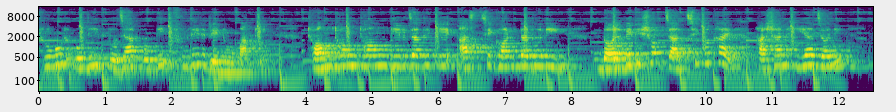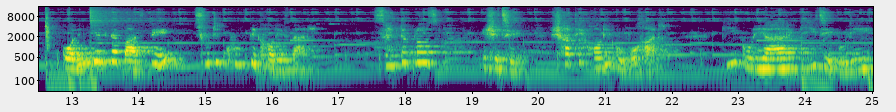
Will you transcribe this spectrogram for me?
ভ্রমর অলি প্রজাপতি ফুলের রেণু মাখে। ঠং ঠং ঠং গির্জা থেকে আসছে ঘণ্টা ধ্বনি। দল বেঁধে সব যাচ্ছে কোথায়? হাসান, হিয়া, জনি কলিং বেলটা বাজতে ছুটি খুলতে ঘরের দ্বার। স্যান্টা ক্লজ এসেছে, সাথে হরেক উপহার। কি করি আর কি যে বলি,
